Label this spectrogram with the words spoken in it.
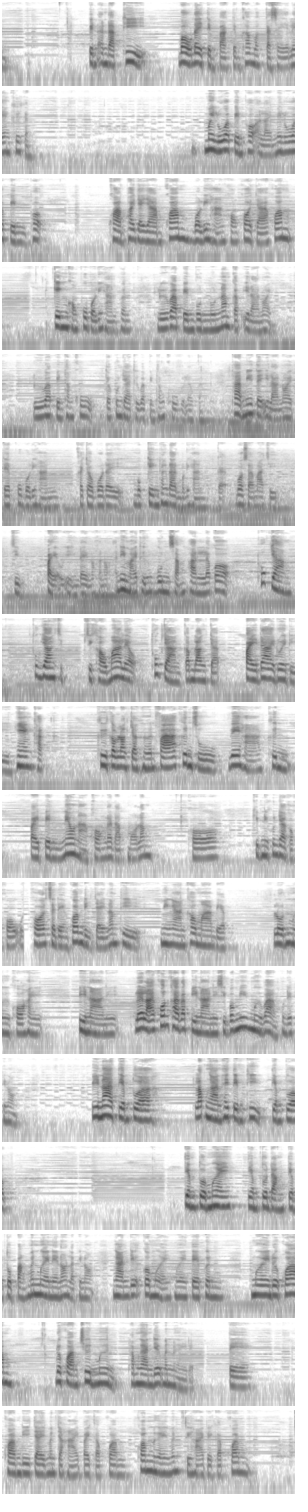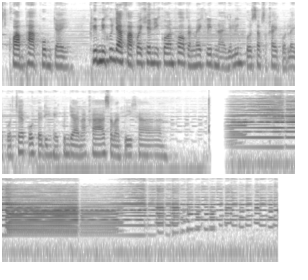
ๆเป็นอันดับที่เบ้าได้เต็มปากเต็มคำว่ากระแสแรงคือกัน ไม่รู้ว่าเป็นเพราะอะไร ไม่รู้ว่าเป็นเพราะ ความพยายามความบริหารของพ่อจ๋าความเก่งของผู้บริหารเพิ่นหรือว่าเป็นบุญนุนน้ำกับอีหลาน้อย หรือว่าเป็นทั้งคู่ แต่คุณยายถือว่าเป็นทั้งคู่กันแล้วกัน ถ้ามีแต่อีหลาน้อย แต่ผู้บริหารเขาเจ้าบ่ได้บ่เก่งทั้งด้านบริหารก็บ่สามารถสิสิไปเอาเองได้เนาะค่ะเนาะอันนี้หมายถึงบุญสัมพันธ์แล้วก็ทุกอย่างทุกอย่างสิสิเข้ามาแล้ว ทุกอย่างกำลังจะไปได้ด้วยดี แห้งคัก คือกำลังจะเหินฟ้าขึ้นสู่เวหาขึ้นไปเป็นแนวหนาของระดับหมอลำขอคลิปนี้คุณยายก็ขอขอแสดงความดีใจน้ำที่มีงานเข้ามาแบบล้นมือขอให้ปีนานี้หลายๆคนคาดว่าปีนานี้สิบ่มีมือว่างคุณเด้พี่น้อง ปีหน้าเตรียมตัวรับงานให้เต็มที่เตรียมตัว เตรียมตัวเมื่อย เตรียมตัวดังเตรียมตัวปังมันเมื่อยแน่นอนล่ะพี่น้องงานเยอะก็เมื่อยเมื่อยแต่เพิ่นเมื่อยด้วยความด้วยความชื่นมื่นทำงานเยอะมันเหนื่อยแหละแต่ความดีใจมันจะหายไปกับความความเหนื่อยมันสิหายไปกับความความภาคภูมิใจ คลิปนี้คุณยายฝากไว้แค่นี้ก่อนพ่อกันไหมคลิปหน้าอย่าลืมกด subscribe กดไลค์กดแชร์กดกระดิ่งให้คุณยายนะคะ สวัสดีค่ะ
